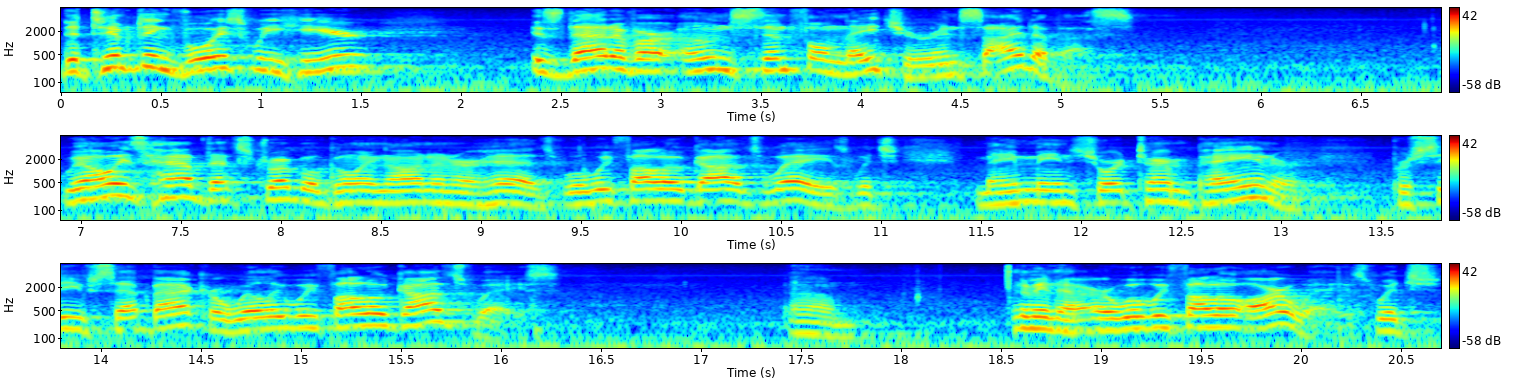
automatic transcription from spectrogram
The tempting voice we hear is that of our own sinful nature inside of us. We always have that struggle going on in our heads. Will we follow God's ways, which may mean short term pain or perceived setback, or will we follow God's ways? Um, I mean, or will we follow our ways, which,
